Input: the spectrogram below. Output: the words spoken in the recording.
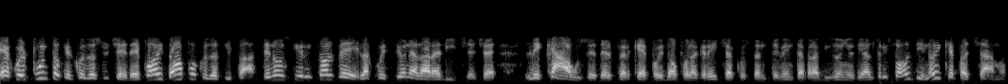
E a quel punto che cosa succede? E poi dopo cosa si fa? Se non si risolve la questione alla radice, cioè le cause del perché poi dopo la Grecia costantemente avrà bisogno di altri soldi, noi che facciamo?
